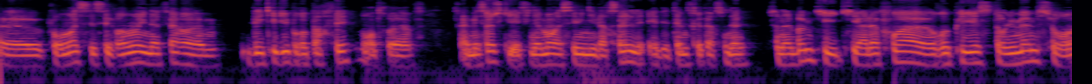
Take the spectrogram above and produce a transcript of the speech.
Euh, pour moi, c'est vraiment une affaire euh, d'équilibre parfait entre un message qui est finalement assez universel et des thèmes très personnels. C'est un album qui, qui est à la fois replié sur lui-même, sur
